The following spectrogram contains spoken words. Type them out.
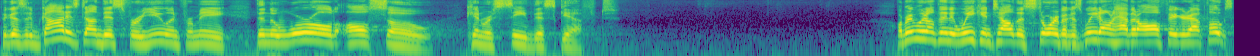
Because if God has done this for you and for me, then the world also can receive this gift. Or maybe we don't think that we can tell this story because we don't have it all figured out. Folks,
